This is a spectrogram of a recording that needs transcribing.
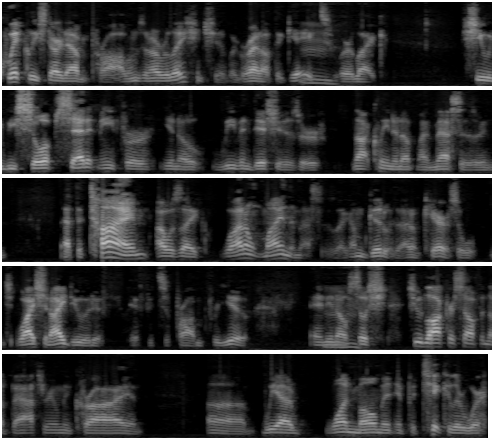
quickly started having problems in our relationship, like right out the gates, Mm. where like she would be so upset at me for you know leaving dishes or not cleaning up my messes and at the time i was like well i don't mind the messes like i'm good with it i don't care so why should i do it if if it's a problem for you and you know Mhm. so she, she would lock herself in the bathroom and cry and um, we had one moment in particular where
